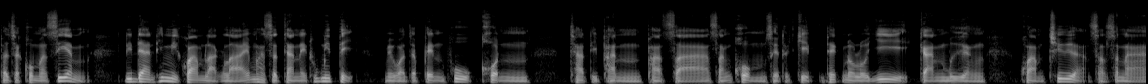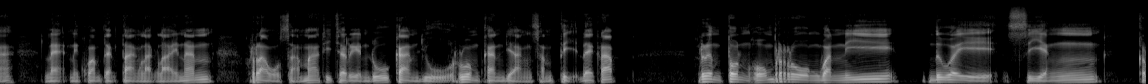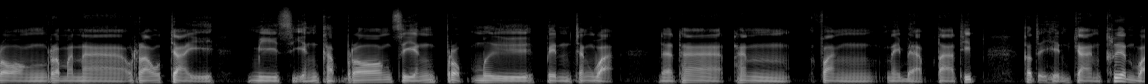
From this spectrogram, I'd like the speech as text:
ประชาคมอาเซียน ดินแดนที่มีความหลากหลายมหัศจรรย์ในทุกมิติ ไม่ว่าจะเป็นผู้คนชาติพันธุ์ ภาษา สังคม เศรษฐกิจ เทคโนโลยี การเมือง ความเชื่อ ศาสนา และในความแตกต่างหลากหลายนั้น เราสามารถที่จะเรียนรู้การอยู่ร่วมกันอย่างสันติได้ครับ เริ่มต้นโหมโรงวันนี้ด้วยเสียงกรองรมนาเร้าใจ มีเสียงขับร้อง เสียงปรบมือเป็นจังหวะ และถ้าท่านฟังในแบบตาทิพย์ก็จะเห็นการเคลื่อนไหว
